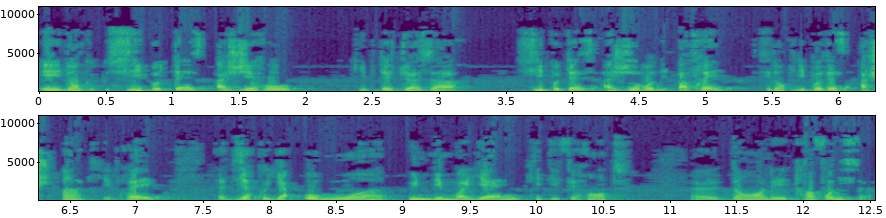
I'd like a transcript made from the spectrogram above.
Et donc, si l'hypothèse H0, qui est l'hypothèse du hasard, si l'hypothèse H0 n'est pas vraie, c'est donc l'hypothèse H1 qui est vraie, c'est-à-dire qu'il y a au moins une des moyennes qui est différente euh, dans les trois fournisseurs.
